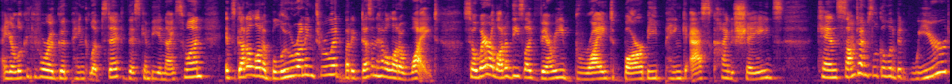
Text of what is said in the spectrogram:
and you're looking for a good pink lipstick, this can be a nice one. It's got a lot of blue running through it, but it doesn't have a lot of white. So where a lot of these like very bright Barbie pink-esque kind of shades can sometimes look a little bit weird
